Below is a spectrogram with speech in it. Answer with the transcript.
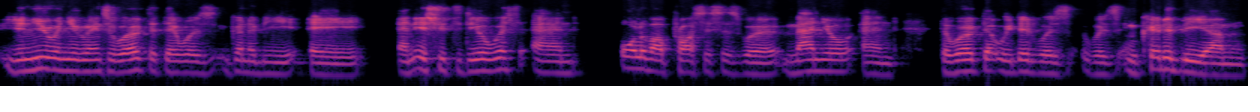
you knew when you went to work that there was going to be a an issue to deal with, and all of our processes were manual, and the work that we did was was incredibly. Um,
